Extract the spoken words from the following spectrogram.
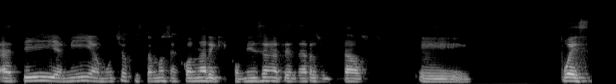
a ti y a mí y a muchos que estamos en Honor y que comienzan a tener resultados, eh, pues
